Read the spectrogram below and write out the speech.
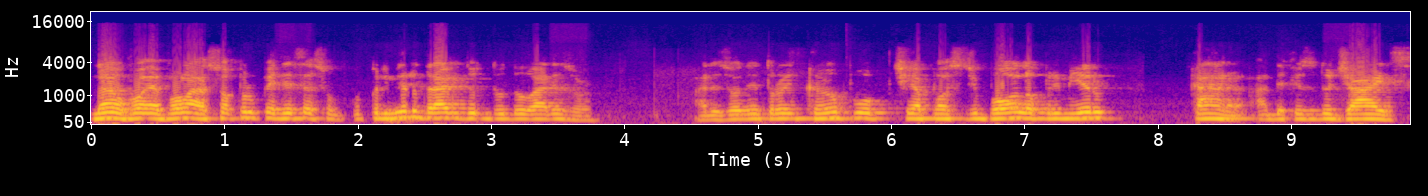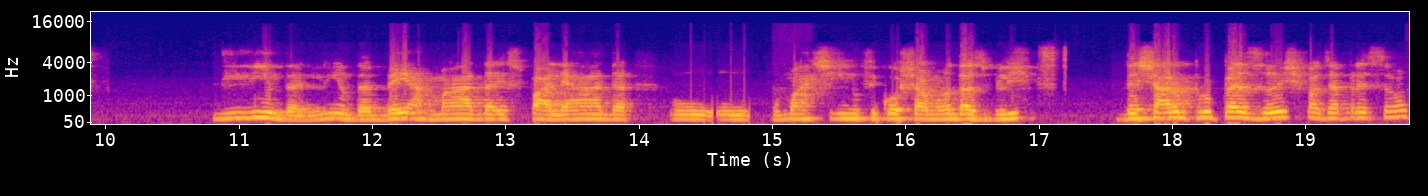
Não, vou- é, vamos lá, só para não perder esse assunto. O primeiro drive do, do, do Arizona. Arizona entrou em campo, tinha posse de bola. O primeiro, cara, a defesa do Giants, linda, linda, bem armada, espalhada. O, o, o ficou chamando as blitz. Deixaram para o Pass Rush fazer a pressão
